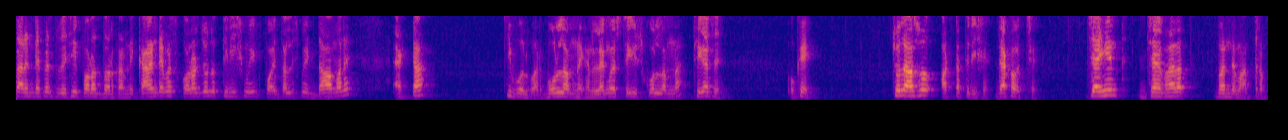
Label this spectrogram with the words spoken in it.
কারেন্ট অ্যাফেয়ার্স বেশি পড়ার দরকার নেই। কারেন্ট অ্যাফেয়ার্স করার জন্য তিরিশ মিনিট, পঁয়তাল্লিশ মিনিট দেওয়া মানে একটা, কি আর, বললাম না এখানে ল্যাঙ্গুয়েজটা ইউজ করলাম না, ঠিক আছে? ওকে চলে আসো আটটা তিরিশে, দেখা হচ্ছে। জয় হিন্দ, জয় ভারত, বন্দে মাতরম।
